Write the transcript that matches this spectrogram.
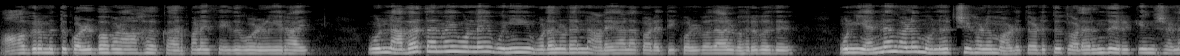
ஆக்கிரமித்து கொள்பவனாக கற்பனை செய்து கொள்கிறாய். உன் நபர்தன்மை உன்னை நீ உடலுடன் அடையாளப்படுத்திக் கொள்வதால் வருவது. உன் எண்ணங்களும் உணர்ச்சிகளும் அடுத்தடுத்து தொடர்ந்து இருக்கின்றன.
